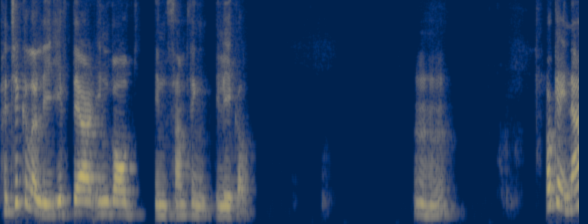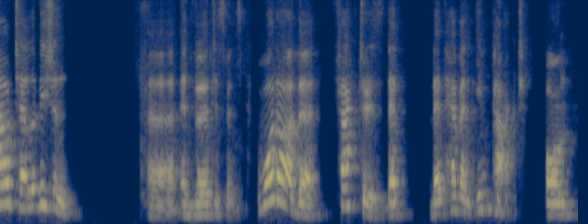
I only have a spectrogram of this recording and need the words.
particularly if they are involved in something illegal. Mhm. Okay, now television uh, advertisements. What are the factors that that have an impact on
